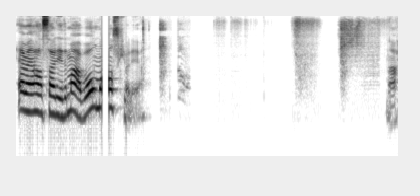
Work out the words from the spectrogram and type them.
hemen hasar yedim abi olmaz ki böyle ya. Ah.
